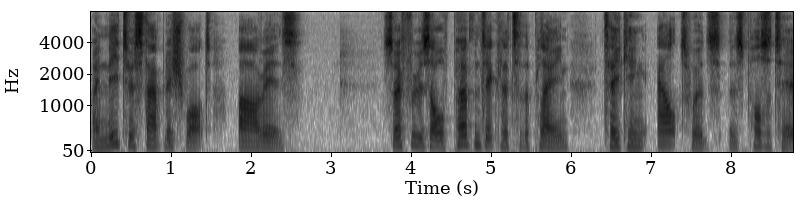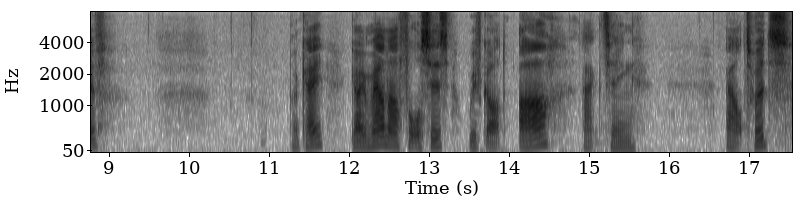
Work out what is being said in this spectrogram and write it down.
I need to establish what r is. So if we resolve perpendicular to the plane, taking outwards as positive, okay, going round our forces, we've got r acting outwards,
